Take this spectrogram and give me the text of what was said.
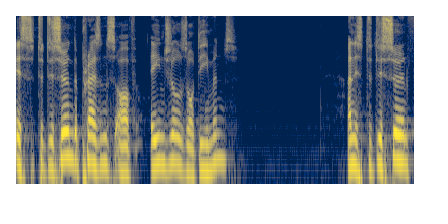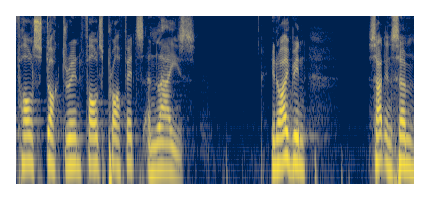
is to discern the presence of angels or demons, and is to discern false doctrine, false prophets, and lies. You know, I've been sat in some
